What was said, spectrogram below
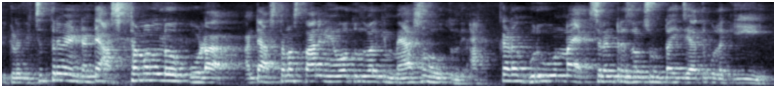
ఇక్కడ విచిత్రం ఏంటంటే అష్టమంలో కూడా అంటే అష్టమ స్థానం ఏమవుతుంది? వాళ్ళకి మేషం అవుతుంది. అక్కడ గురువు ఉన్న ఎక్సలెంట్ రిజల్ట్స్ ఉంటాయి జాతకులకి.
